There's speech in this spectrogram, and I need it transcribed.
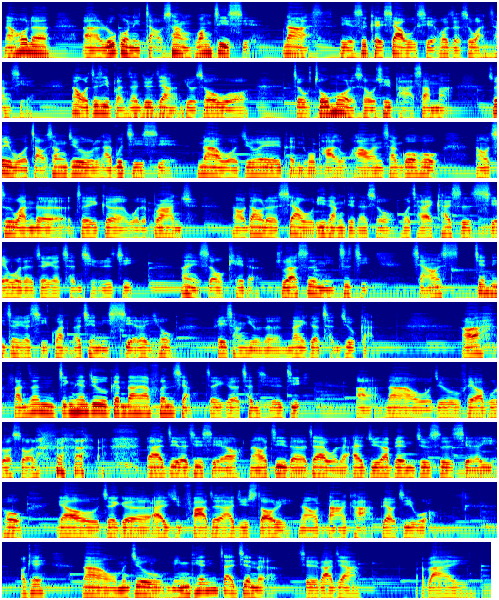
然后呢，呃，如果你早上忘记写，那也是可以下午写或者是晚上写。那我自己本身就这样，有时候我周周末的时候去爬山嘛。所以我早上就来不及写，那我就会等我爬爬完山过后，然后吃完了这一个我的 brunch，然后到了下午一两点的时候，我才来开始写我的这个晨起日记，那也是 OK 的。主要是你自己想要建立这个习惯，而且你写了以后非常有的那一个成就感。好了，反正今天就跟大家分享这个晨起日记。啊，那我就废话不多说了，大家记得去写哦，然后记得在我的 IG 那边，就是写了以后要这个 IG 发这个 IG Story，然后打卡标记我。OK，那我们就明天再见了，谢谢大家，拜拜。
